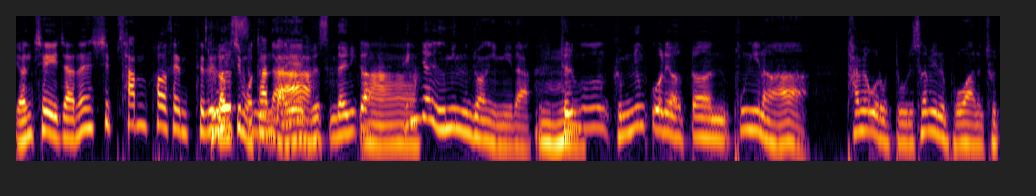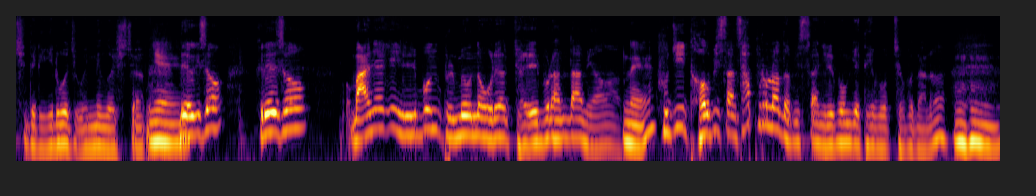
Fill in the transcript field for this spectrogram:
연체 이자는 13%를 넘지 못한다. 예, 그렇습니다. 그러니까 아. 굉장히 의미 있는 조항입니다. 음. 결국은 금융권의 어떤 폭리나 탐욕으로부터 우리 서민을 보호하는 조치들이 이루어지고 있는 것이죠. 예. 근데 여기서 그래서 만약에 일본 불매운동 우리가 결부를 한다면 네. 굳이 더 비싼 4%나 더 비싼 일본계 대부업체보다는 음흠.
